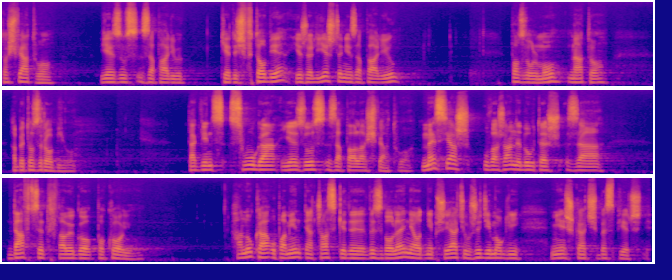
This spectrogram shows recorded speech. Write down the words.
To światło Jezus zapalił kiedyś w Tobie, jeżeli jeszcze nie zapalił, pozwól Mu na to, aby to zrobił. Tak więc sługa Jezus zapala światło. Mesjasz uważany był też za dawcę trwałego pokoju. Hanuka upamiętnia czas, kiedy wyzwolenia od nieprzyjaciół Żydzi mogli mieszkać bezpiecznie.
